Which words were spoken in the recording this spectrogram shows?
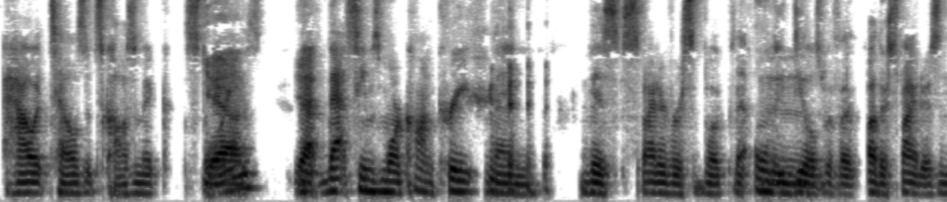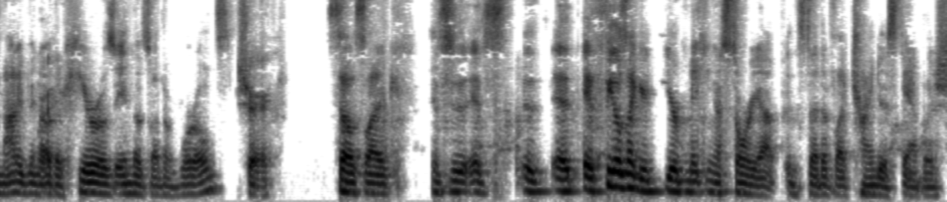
how it tells its cosmic stories Yeah. that that seems more concrete than this Spider Verse book that only Mm. deals with uh, other spiders and not even Right. other heroes in those other worlds. Sure. So it's like it's it's it, it, feels like you're, you're making a story up instead of like trying to establish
